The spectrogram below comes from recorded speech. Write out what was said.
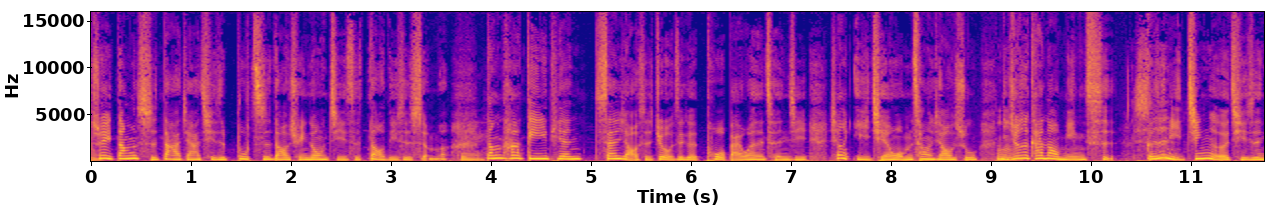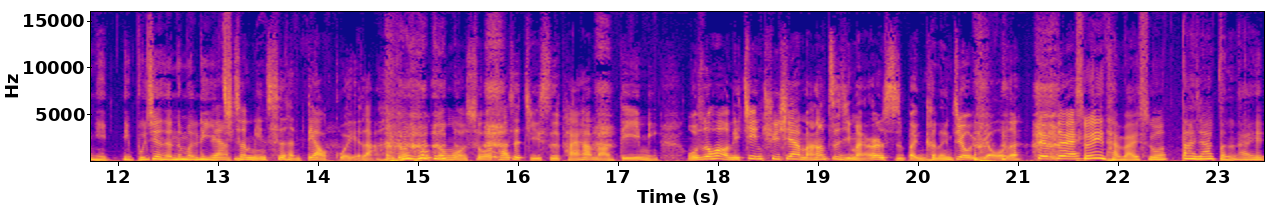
所以当时大家其实不知道群众集资到底是什么。对，当他第一天三小时就有这个破百万的成绩，像以前我们畅销书，你就是看到名次，可是你金额其实你你不见得那么立即。这名次很吊诡啦，很多人都跟我说他是即时排行榜第一名。我说哦，你进去现在马上自己买二十本，可能就有了，对不对？所以坦白说。大家本来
